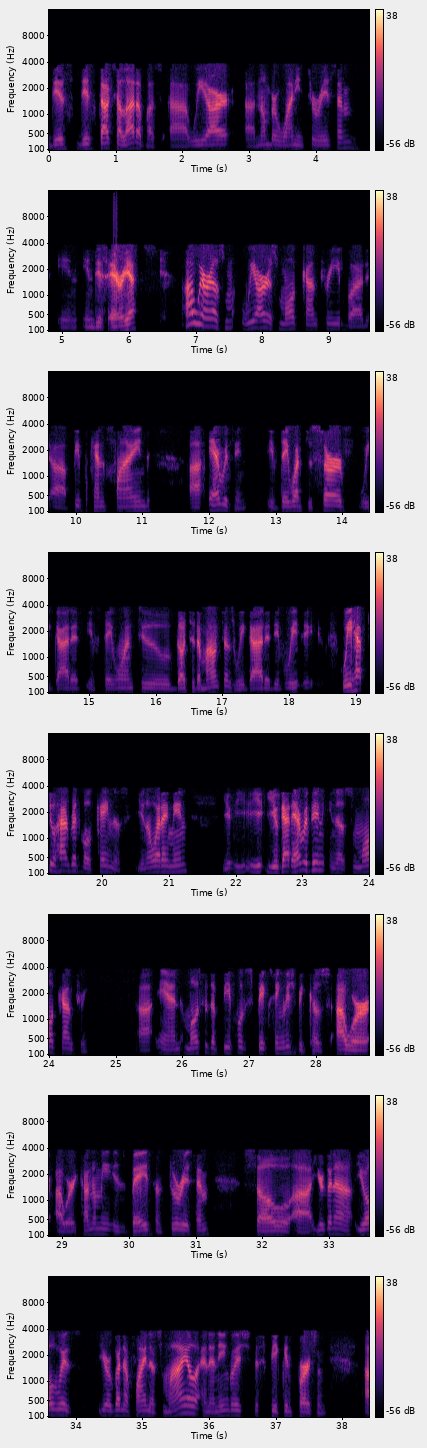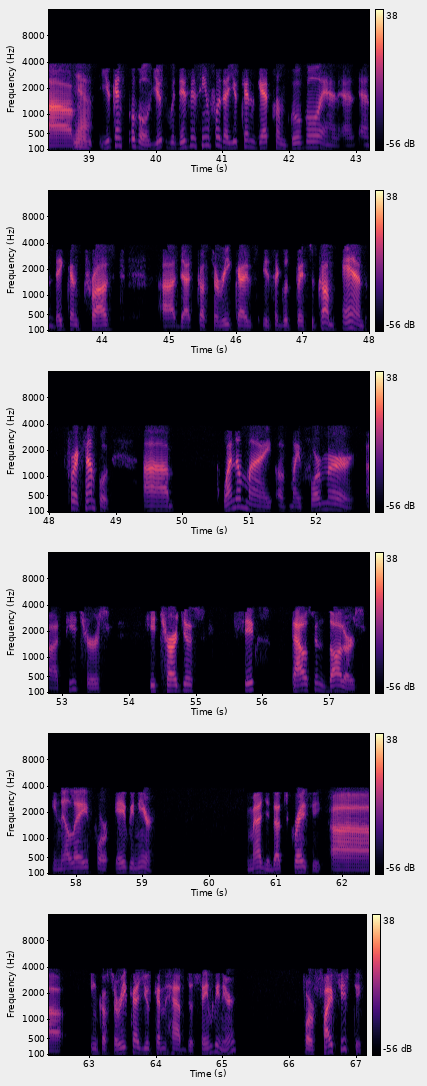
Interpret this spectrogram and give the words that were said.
this this talks a lot of us. Uh, we are uh, number one in tourism in in this area. Uh, we are a we are a small country, but uh, people can find uh, everything if they want to surf, we got it. If they want to go to the mountains, we got it. If we we have 200 volcanoes, you know what I mean? You you, you got everything in a small country. Uh, and most of the people speak English because our our economy is based on tourism. So uh, you're gonna you always you're gonna find a smile and an English speaking person. Um, yeah. You can Google. You, this is info that you can get from Google, and and, and they can trust uh, that Costa Rica is, is a good place to come. And for example, um, one of my of my former uh, teachers, he charges six thousand dollars in LA for a veneer. Imagine that's crazy. Uh, in Costa Rica, you can have the same veneer for five fifty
